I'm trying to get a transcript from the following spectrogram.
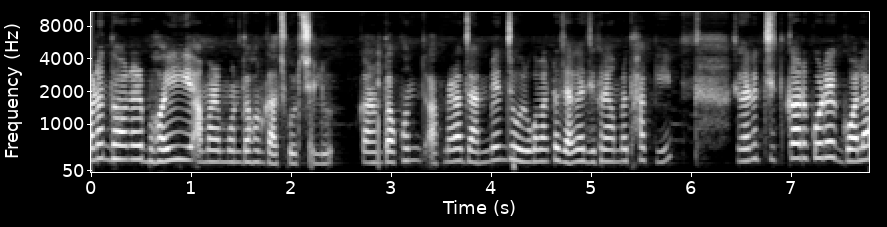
অনেক ধরনের ভয়ই আমার মন তখন কাজ করছিল। কারণ তখন আপনারা জানবেন যে ওরকম একটা জায়গায় যেখানে আমরা থাকি, সেখানে চিৎকার করে গলা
